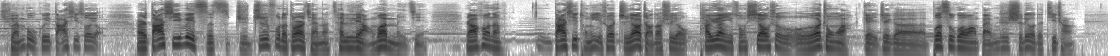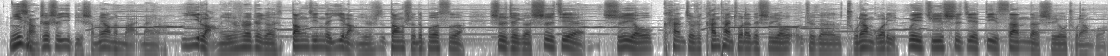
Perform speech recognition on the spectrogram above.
全部归达西所有。而达西为此只支付了多少钱呢？才两万美金。然后呢，达西同意说，只要找到石油，他愿意从销售额中啊给这个波斯国王百分之十六的提成。你想，这是一笔什么样的买卖啊？伊朗，也就是说这个当今的伊朗，也就是当时的波斯，是这个世界石油勘就是勘探出来的石油这个储量国里位居世界第三的石油储量国。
